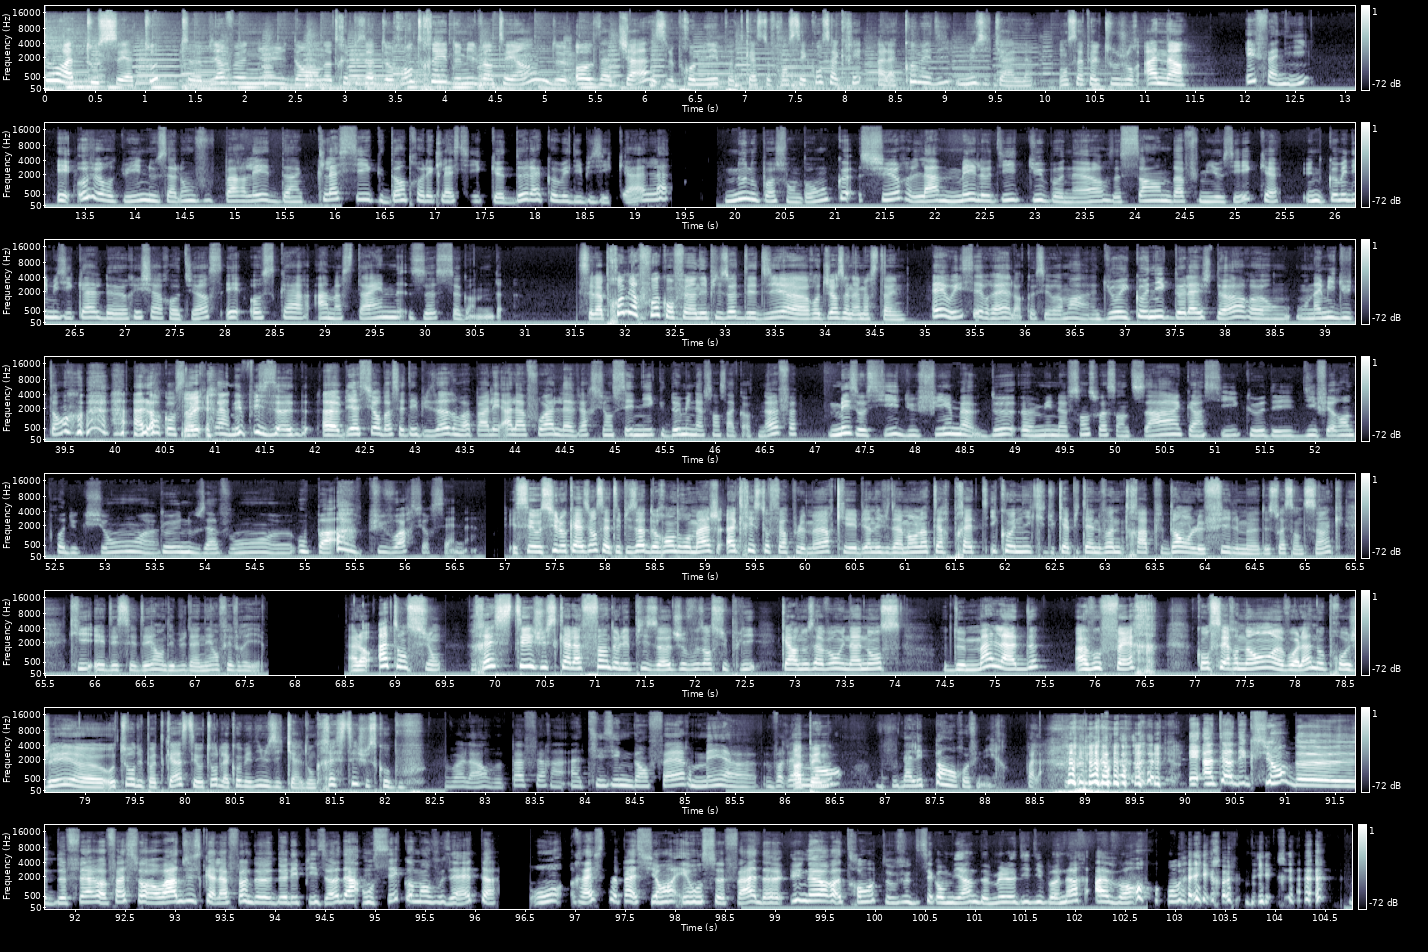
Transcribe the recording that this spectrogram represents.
Bonjour à tous et à toutes, bienvenue dans notre épisode de rentrée 2021 de All That Jazz, le premier podcast français consacré à la comédie musicale. On s'appelle toujours Anna et Fanny, et aujourd'hui nous allons vous parler d'un classique d'entre les classiques de la comédie musicale. Nous nous penchons donc sur la mélodie du bonheur, The Sound of Music, une comédie musicale de Richard Rogers et Oscar Hammerstein II. C'est la première fois qu'on fait un épisode dédié à Rogers et Hammerstein. Eh oui, c'est vrai, alors que c'est vraiment un duo iconique de l'âge d'or. Euh, on, a mis du temps alors qu'on s'est fait un épisode. Euh, bien sûr, dans cet épisode, on va parler à la fois de la version scénique de 1959 mais aussi du film de 1965 euh, ainsi que des différentes productions euh, que nous avons euh, ou pas pu voir sur scène. Et c'est aussi l'occasion, cet épisode, de rendre hommage à Christopher Plummer, qui est bien évidemment l'interprète iconique du capitaine Von Trapp dans le film de 65, qui est décédé en début d'année en février. Alors attention, restez jusqu'à la fin de l'épisode, je vous en supplie, car nous avons une annonce de malade à vous faire concernant euh, voilà nos projets euh, autour du podcast et autour de la comédie musicale. Donc restez jusqu'au bout. Voilà, on veut pas faire un, teasing d'enfer, mais euh, vraiment, vous n'allez pas en revenir. Voilà. et interdiction de, de faire fast forward jusqu'à la fin de, de l'épisode. Hein. On sait comment vous êtes. On reste patient et on se fade 1h30 ou je ne sais combien de Mélodie du Bonheur avant. On va y revenir.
